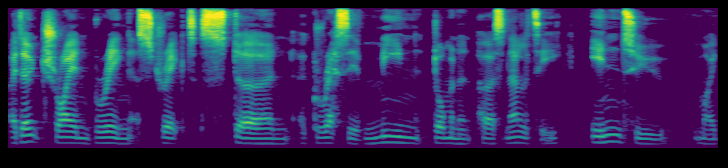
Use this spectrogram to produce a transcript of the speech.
I don't try and bring a strict, stern, aggressive, mean, dominant personality into my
